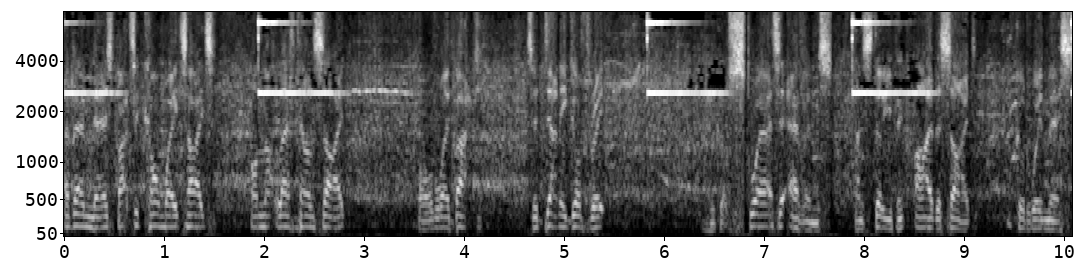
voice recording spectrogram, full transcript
of Emnes. Back to Conway tight on that left hand side. All the way back to Danny Guthrie. He got square to Evans, and still you think either side could win this.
